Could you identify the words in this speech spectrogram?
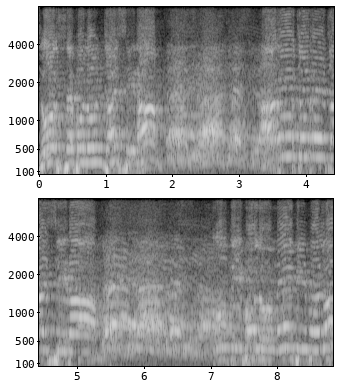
জোর সে বলুন জয় শ্রীরাম। আরও জোরে জয় শ্রীরাম। তুমি বলো মেবি বলো।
